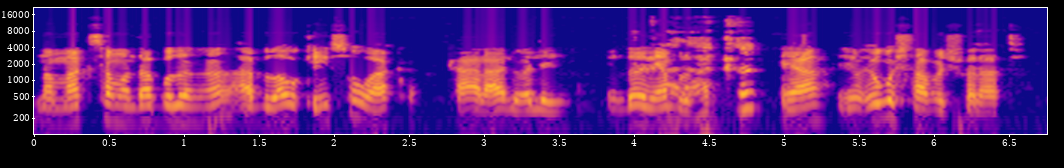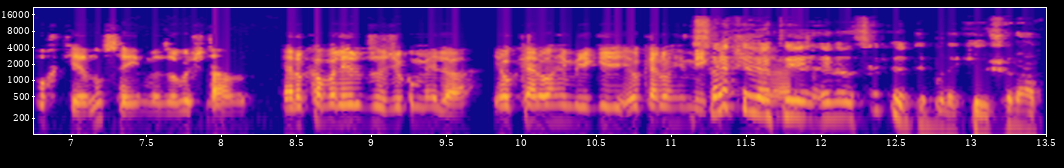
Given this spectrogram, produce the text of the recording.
Namak Samandá Bulanã Ablau Ken Sowaka. Caralho, olha aí. Ainda lembro. Caraca. É, eu, eu gostava de Churato. Por quê? Eu não sei, mas eu gostava. Era o Cavaleiro do Zodíaco melhor. Eu quero um remake, eu quero um remake Será que ele ia ter. Ainda, será que ele ia ter bonequinho do Churato?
